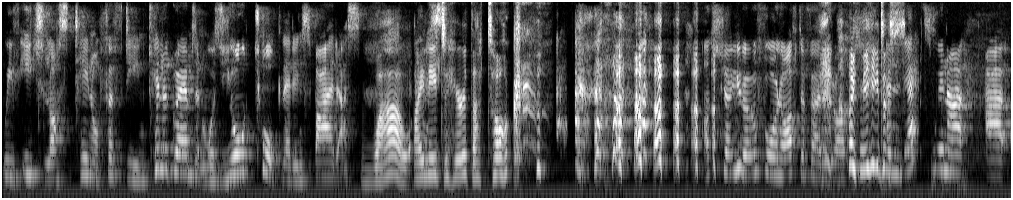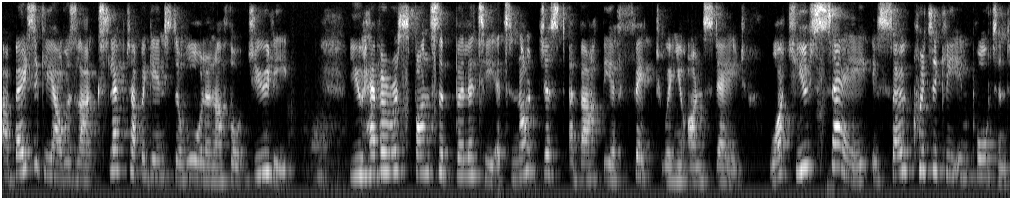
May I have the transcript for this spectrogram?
we've each lost ten or fifteen kilograms, and it was your talk that inspired us." Wow! I need to hear that talk. I'll show you a before and after photograph. I need. And that's when I, I, I basically I was like slapped up against a wall, and I thought, Julie, you have a responsibility. It's not just about the effect when you're on stage. What you say is so critically important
